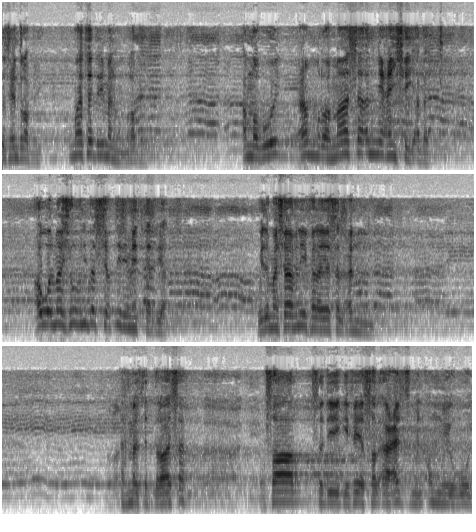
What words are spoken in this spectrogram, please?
قلت عند ربعي وما تدري من هم ربعي أما أبوي عمره ما سألني عن شيء أبد. أول ما يشوفني بس يعطيني مئة ريال. وإذا ما شافني فلا يسأل عني. أهملت الدراسة. وصار صديقي فيصل أعز من أمي وأبوي.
